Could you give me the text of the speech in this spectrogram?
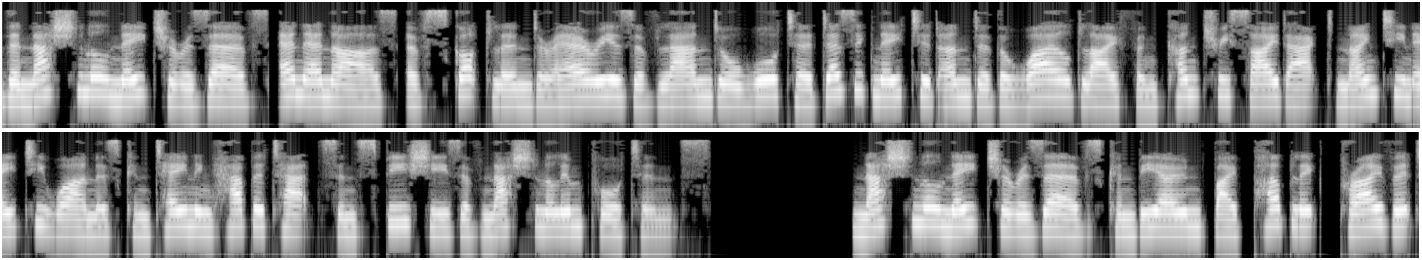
The National Nature Reserves (NNRs) of Scotland are areas of land or water designated under the Wildlife and Countryside Act 1981 as containing habitats and species of national importance. National nature reserves can be owned by public, private,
